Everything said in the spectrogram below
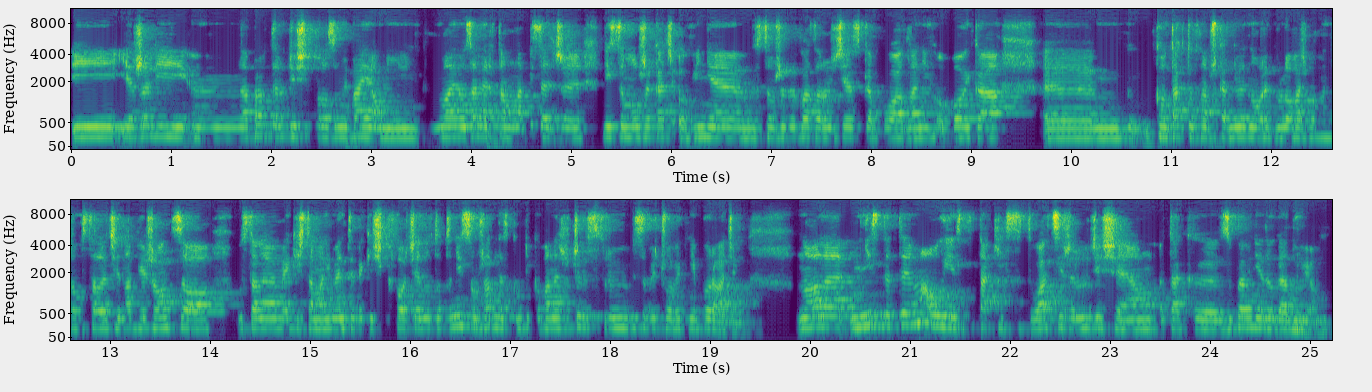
i jeżeli mm, naprawdę ludzie się porozumiewają i mają zamiar tam napisać, że nie chcą orzekać o winie, chcą, żeby władza rodzicielska była dla nich obojga, kontaktów na przykład nie będą regulować, bo będą ustalać je na bieżąco, ustalają jakieś tam alimenty w jakiejś kwocie, no to to nie są żadne skomplikowane rzeczy, z którymi by sobie człowiek nie poradził. No ale niestety mało jest takich sytuacji, że ludzie się tak e, zupełnie dogadują.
